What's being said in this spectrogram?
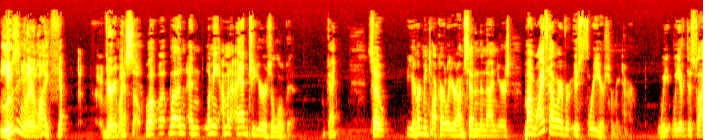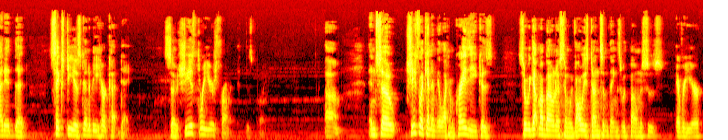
losing their life. Yep. Very much Yeah. so. Well, uh, well, and, and let me. I'm going to add to yours a little bit. Okay. So you heard me talk earlier. I'm seven to nine years. My wife, however, is three years from retirement. We we have decided that sixty is going to be her cut date. So she is three years from it at this point. Um, and so she's looking at me like I'm crazy because. So we got my bonus, and we've always done some things with bonuses every year.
